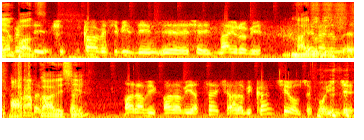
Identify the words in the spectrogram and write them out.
En pahalı. kahvesi, kahvesi bildiğin e, şey Nairobi. Nairobi. Efendim, e, Arap tabii, kahvesi. tabii. Arabi, Arabiyatsa işte Arabika şey olacak o ince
